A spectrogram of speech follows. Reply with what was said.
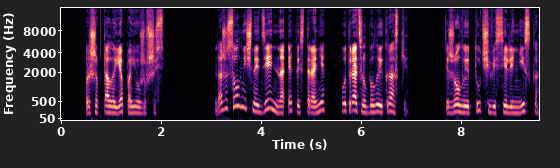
прошептала я, поежившись. Даже солнечный день на этой стороне утратил былые краски. Тяжелые тучи висели низко,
